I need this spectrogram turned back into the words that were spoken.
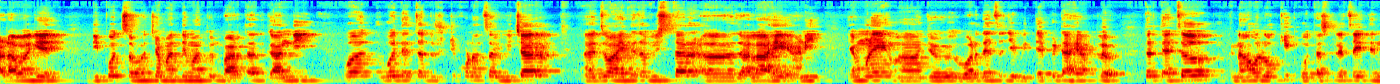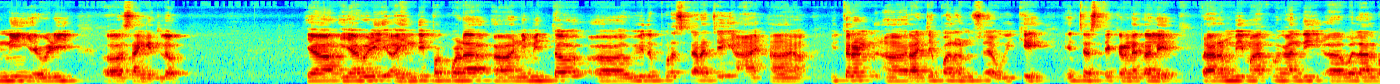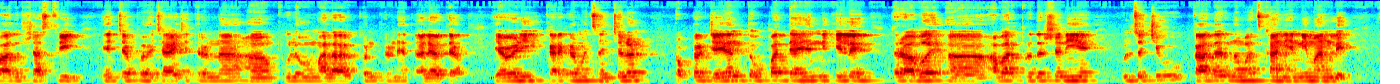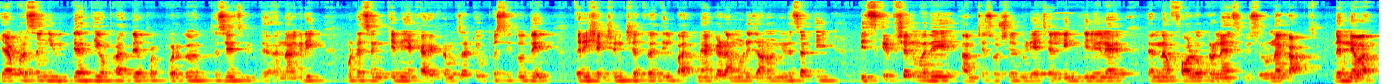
आढावा घेत दीपोत्सवाच्या माध्यमातून भारतात गांधी व व त्याचा दृष्टिकोनाचा विचार जो आहे त्याचा विस्तार झाला आहे. आणि त्यामुळे जे वर्ध्याचं जे विद्यापीठ आहे आपलं तर त्याचं नाव लौकिक होत असल्याचंही त्यांनी यावेळी सांगितलं. या यावेळी हिंदी पखवाडा निमित्त विविध पुरस्काराचेही वितरण राज्यपाल अनुसया उईके यांच्या हस्ते करण्यात आले. प्रारंभी महात्मा गांधी अ, व लालबहादूर शास्त्री यांच्या छायाचित्रांना फुलं व माला अर्पण करण्यात आल्या होत्या. यावेळी कार्यक्रमात संचलन डॉक्टर जयंत उपाध्याय यांनी केले. तर अभय आभार प्रदर्शन हे कुलसचिव कादर नवाज खान यांनी मानले. या प्रसंगी विद्यार्थी व प्राध्यापक वर्ग तसेच विद्या नागरिक मोठ्या संख्येने या कार्यक्रमासाठी उपस्थित होते. तरी शैक्षणिक क्षेत्रातील बातम्या घडामोडी जाणून घेण्यासाठी डिस्क्रिप्शनमध्ये आमच्या सोशल मीडियाच्या लिंक दिलेल्या आहेत. त्यांना फॉलो करण्यास विसरू नका. धन्यवाद.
